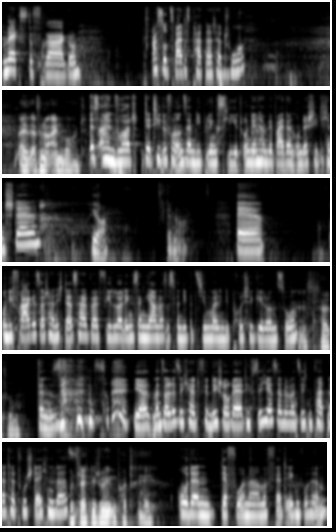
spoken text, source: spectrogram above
Nächste Frage. Ach so, zweites Partner-Tattoo. Also einfach nur ein Wort. Ist ein Wort, der Titel von unserem Lieblingslied. Und den haben wir beide an unterschiedlichen Stellen. Ja, genau. Äh, und die Frage ist wahrscheinlich deshalb, weil viele Leute sagen, ja, und was ist, wenn die Beziehung mal in die Brüche geht und so. Ist halt so. Dann ist es halt so. Ja, man sollte sich halt, finde ich, schon relativ sicher sein, wenn man sich ein Partner-Tattoo stechen lässt. Und vielleicht nicht unbedingt ein Porträt. Oder der Vorname fährt irgendwo hin.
